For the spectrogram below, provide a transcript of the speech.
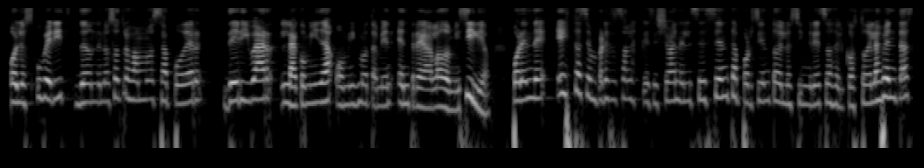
o los Uber Eats, de donde nosotros vamos a poder derivar la comida o mismo también entregarla a domicilio. Por ende, estas empresas son las que se llevan el 60% de los ingresos del costo de las ventas,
